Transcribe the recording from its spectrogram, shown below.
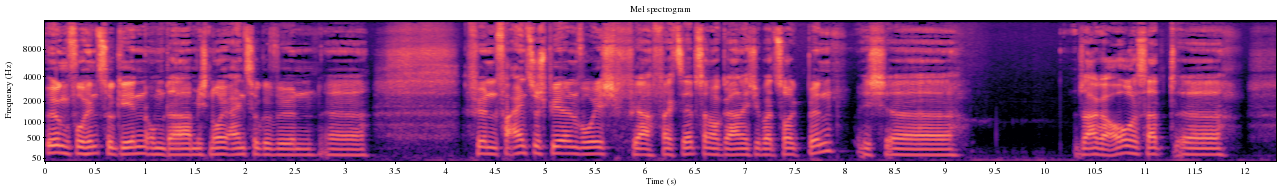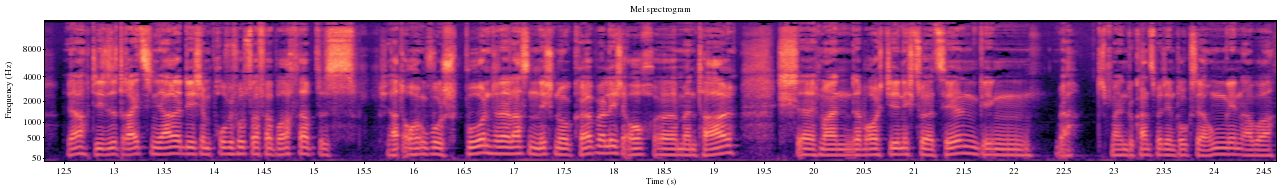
irgendwo hinzugehen, um da mich neu einzugewöhnen, äh, für einen Verein zu spielen, wo ich ja vielleicht selbst dann auch gar nicht überzeugt bin. Ich äh, sage auch, es hat äh, ja diese 13 Jahre, die ich im Profifußball verbracht habe, das hat auch irgendwo Spuren hinterlassen, nicht nur körperlich, auch äh, mental. Ich, äh, ich meine, da brauche ich dir nicht zu erzählen. Gegen, ja, ich meine, du kannst mit dem Druck sehr umgehen, aber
